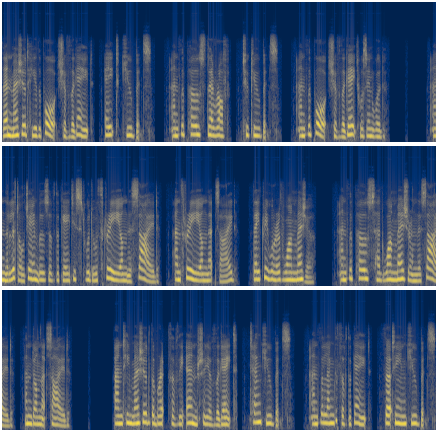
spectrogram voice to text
Then measured he the porch of the gate, eight cubits, and the post thereof, two cubits, and the porch of the gate was inward. And the little chambers of the gate eastward were three on this side, and three on that side, they three were of one measure, and the posts had one measure on this side, and on that side. And he measured the breadth of the entry of the gate, ten cubits, and the length of the gate, thirteen cubits.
